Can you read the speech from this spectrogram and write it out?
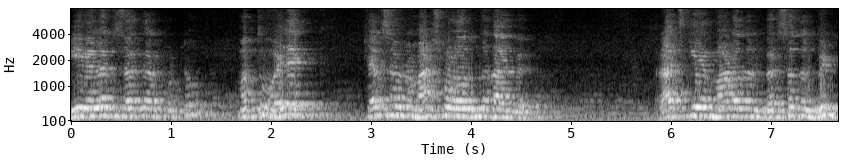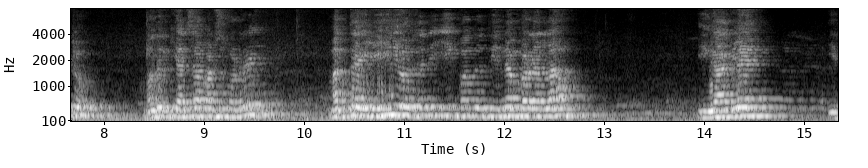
ನೀವೆಲ್ಲರೂ ಸಹಕಾರ ಕೊಟ್ಟು ಮತ್ತು ಒಳ್ಳೆ ಕೆಲಸವನ್ನು ಮಾಡಿಸ್ಕೊಳ್ಳೋವಂಥದ್ದಾಗಬೇಕು. ರಾಜಕೀಯ ಮಾಡೋದನ್ನು ಬೆರೆಸೋದನ್ನು ಬಿಟ್ಟು ಮೊದಲು ಕೆಲಸ ಮಾಡಿಸ್ಕೊಳ್ರಿ. ಮತ್ತೆ ಈ ಯೋಜನೆ ಈಗ ಬಂದದ್ದು ಇನ್ನೂ ಬರಲ್ಲ. ಈಗಾಗಲೇ ಈ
